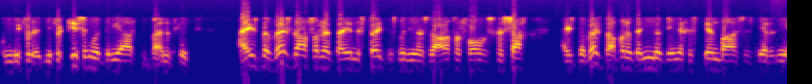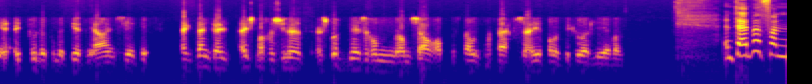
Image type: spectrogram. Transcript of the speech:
om die die verkiesing oor 3 jaar te beïnvloed. Hy is bewus daarvan dat hy in stryd is met die nasionale vervolgingsgesag. Hy is bewus daarvan dat hy nie noodwendig gesteenbasis meer in die uitvoerende komitee van die ANC het nie ek dink hy hy's maar gesien is ook besig om homself op te stel om te veg vir sy eie politieke oorlewing. In terme van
